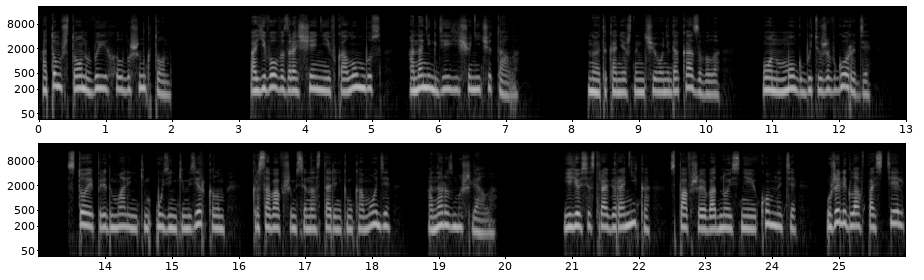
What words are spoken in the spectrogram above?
о том, что он выехал в Вашингтон. О его возвращении в Колумбус она нигде еще не читала. Но это, конечно, ничего не доказывало. Он мог быть уже в городе. Стоя перед маленьким узеньким зеркалом, красовавшимся на стареньком комоде, она размышляла. Ее сестра Вероника, спавшая в одной с нею комнате, уже легла в постель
